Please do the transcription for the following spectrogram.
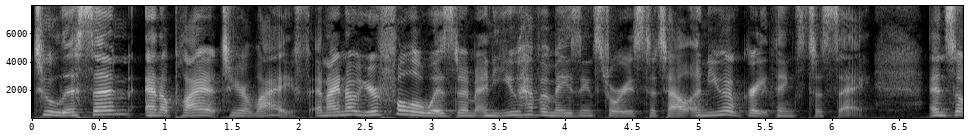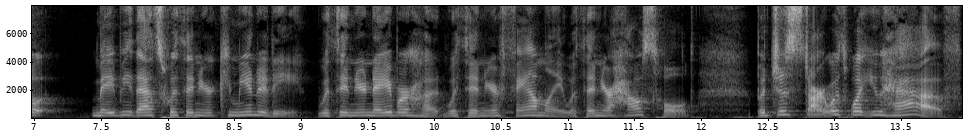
to listen and apply it to your life. And I know you're full of wisdom and you have amazing stories to tell and you have great things to say. And so maybe that's within your community, within your neighborhood, within your family, within your household. But just start with what you have.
